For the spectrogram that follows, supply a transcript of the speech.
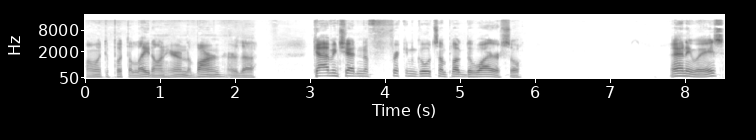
I want to put the light on here in the barn or the calving shed and the freaking goats unplugged the wire. So, anyways,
